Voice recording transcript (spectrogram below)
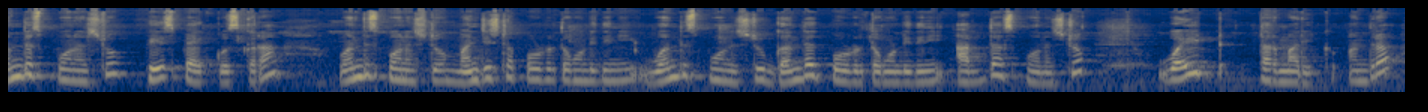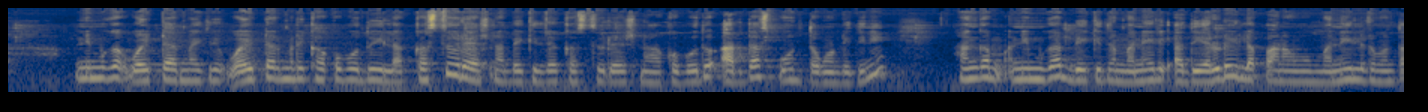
ಒಂದು ಸ್ಪೂನಷ್ಟು ಫೇಸ್ ಪ್ಯಾಕ್ಗೋಸ್ಕರ ಒಂದು ಸ್ಪೂನಷ್ಟು ಮಂಜಿಷ್ಟ ಪೌಡ್ರ್ ತೊಗೊಂಡಿದ್ದೀನಿ. ಒಂದು ಸ್ಪೂನಷ್ಟು ಗಂಧದ ಪೌಡ್ರ್ ತೊಗೊಂಡಿದ್ದೀನಿ. ಅರ್ಧ ಸ್ಪೂನಷ್ಟು ವೈಟ್ ಟರ್ಮರಿಕ್ ಅಂದ್ರೆ ನಿಮ್ಗೆ ವೈಟ್ ಟರ್ಮರಿಕ್ ವೈಟ್ ಟರ್ಮರಿಕ್ ಹಾಕೋಬೋದು, ಇಲ್ಲ ಕಸ್ತೂರಿ ಅರಿಶಿನ ಬೇಕಿದ್ರೆ ಕಸ್ತೂರಿ ಅರಿಶಿನ ಹಾಕೋಬೋದು. ಅರ್ಧ ಸ್ಪೂನ್ ತೊಗೊಂಡಿದ್ದೀನಿ. ಹಂಗೆ ನಿಮ್ಗೆ ಬೇಕಿದ್ರೆ ಮನೇಲಿ ಅದು ಎರಡೂ ಇಲ್ಲಪ್ಪ, ನಾವು ಮನೇಲಿರುವಂಥ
